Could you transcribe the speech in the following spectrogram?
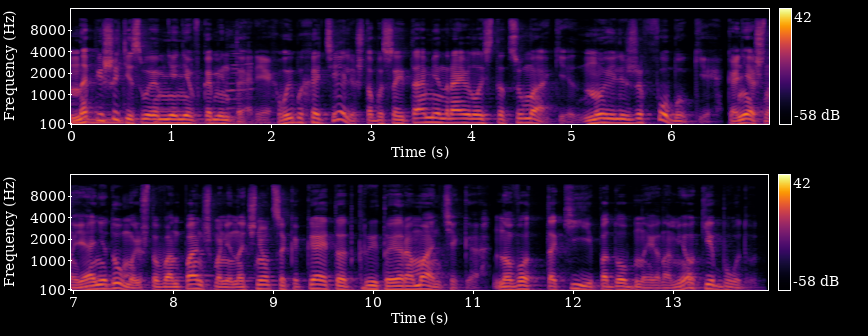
Напишите свое мнение в комментариях. Вы бы хотели, чтобы Сайтаме нравилась Тацумаки, ну или же Фубуки. Конечно, я не думаю, что в Ван Панчмане начнется какая-то открытая романтика. Но вот такие подобные намеки будут.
